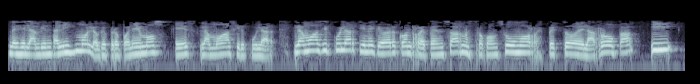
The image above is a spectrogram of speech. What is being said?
desde el ambientalismo lo que proponemos es la moda circular. La moda circular tiene que ver con repensar nuestro consumo respecto de la ropa y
